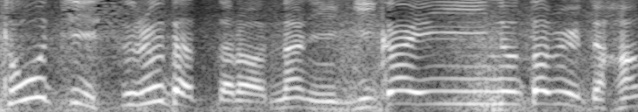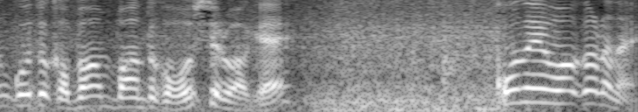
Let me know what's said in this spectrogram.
統治するだったら何？議会のために言ってハンコとかバンバンとか押してるわけ？この辺わからない。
